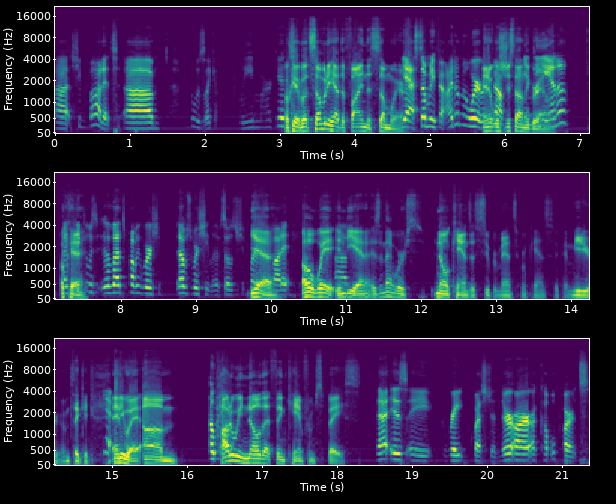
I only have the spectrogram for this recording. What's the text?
Uh, she bought it. Um, I think it was like a flea market. Okay, but somebody had to find this somewhere. Yeah, somebody found. I don't know where it was. And it was found. just on the ground. Indiana. I Okay. think it was. well, That's probably where she. That was where she lived. So she Yeah. bought it. Oh wait, Um, Indiana isn't that where? No, Kansas. Superman's from Kansas. Okay, meteor. I'm thinking. Yeah. Anyway, um, Okay. how do we know that thing came from space? That is a great question. There are a couple parts.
